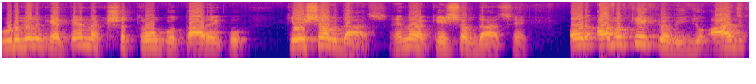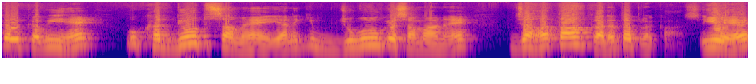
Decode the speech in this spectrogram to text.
उड़गन कहते हैं नक्षत्रों को, तारे को। केशव दास है ना केशव दास है। और अब के कवि, जो आजकल कवि हैं, वो खद्योत्सम है, यानी कि जुगनू के समान है जहता करत प्रकाश। ये है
